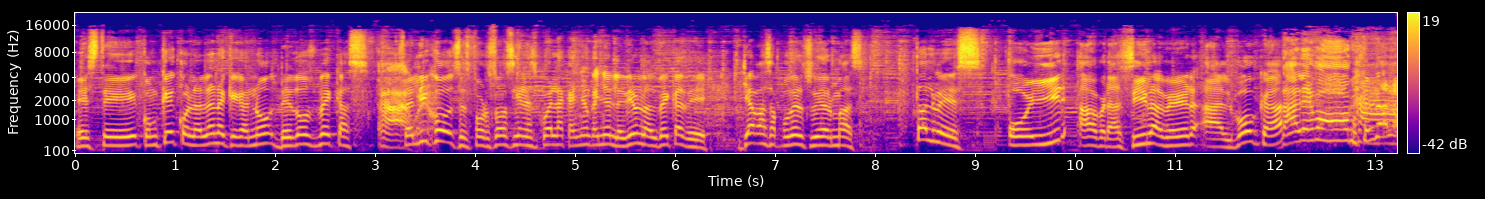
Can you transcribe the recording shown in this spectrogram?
Este, ¿con qué? Con la lana que ganó de dos becas. o sea, el hijo se esforzó así en la escuela, cañón, cañón, le dieron las becas de ya vas a poder estudiar más. Tal vez o ir a Brasil a ver al Boca. ¡Dale Boca! ¡Dale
